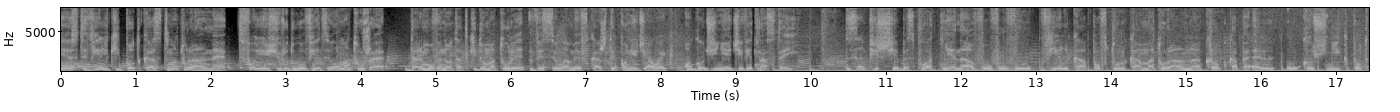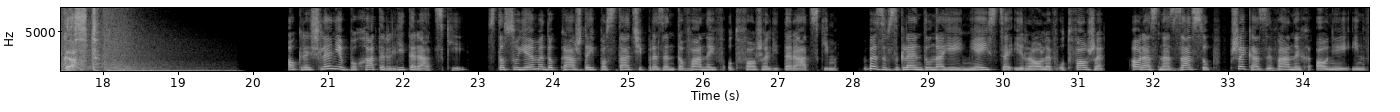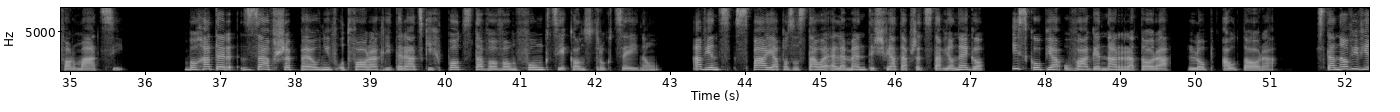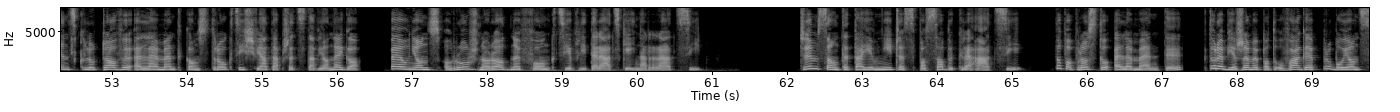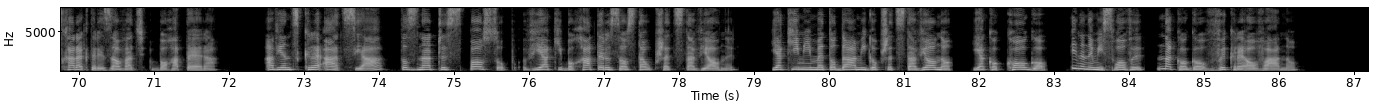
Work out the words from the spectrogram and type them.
jest Wielki Podcast Maturalny. Twoje źródło wiedzy o maturze. Darmowe notatki do matury wysyłamy w każdy poniedziałek o godzinie 19. Zapisz się bezpłatnie na www.wielkapowtórkamaturalna.pl ukośnik podcast. Określenie bohater literacki stosujemy do każdej postaci prezentowanej w utworze literackim, bez względu na jej miejsce i rolę w utworze oraz na zasób przekazywanych o niej informacji. Bohater zawsze pełni w utworach literackich podstawową funkcję konstrukcyjną, a więc spaja pozostałe elementy świata przedstawionego i skupia uwagę narratora lub autora. Stanowi więc kluczowy element konstrukcji świata przedstawionego, pełniąc różnorodne funkcje w literackiej narracji. Czym są te tajemnicze sposoby kreacji? To po prostu elementy, które bierzemy pod uwagę, próbując scharakteryzować bohatera. A więc kreacja to znaczy sposób, w jaki bohater został przedstawiony, jakimi metodami go przedstawiono, jako kogo, innymi słowy, na kogo wykreowano.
